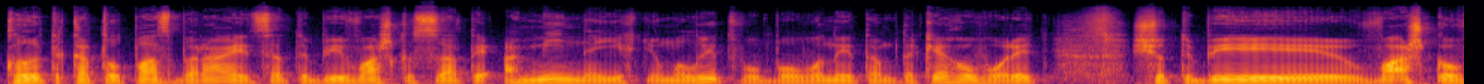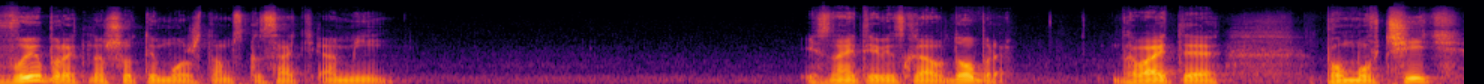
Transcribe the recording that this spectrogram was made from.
коли така толпа збирається, тобі важко сказати амінь на їхню молитву, бо вони там таке говорять, що тобі важко вибрати, на що ти можеш там сказати амінь. І знаєте, він сказав: добре, давайте помовчіть,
